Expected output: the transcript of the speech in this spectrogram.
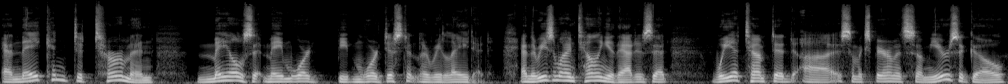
and they can determine males that may more be more distantly related. And the reason why I'm telling you that is that we attempted uh, some experiments some years ago.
